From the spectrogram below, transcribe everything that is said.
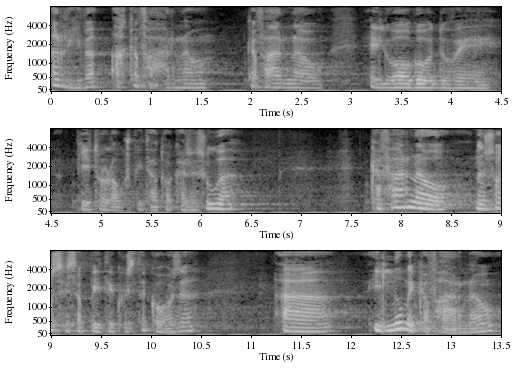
arriva a Cafarnao. Cafarnao è il luogo dove Pietro l'ha ospitato a casa sua, Cafarnao, non so se sapete questa cosa, ha il nome Cafarnao,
